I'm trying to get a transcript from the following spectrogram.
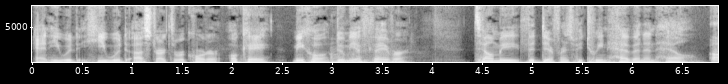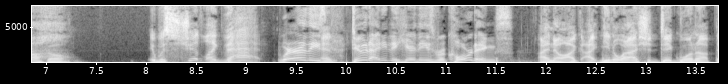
and he would he would uh, start the recorder. Okay, mijo, do me a favor. Tell me the difference between heaven and hell. Go. It was shit like that. Where are these, And- dude? I need to hear these recordings. I know. I, I you know what? I should dig one up.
